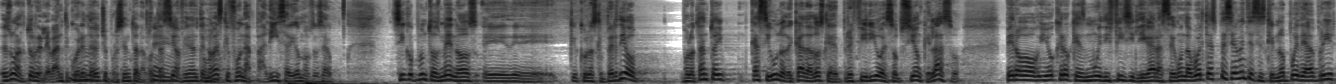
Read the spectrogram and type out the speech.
es un actor relevante, 48% de la votación. Finalmente, no es que fue una paliza, digamos, o sea, cinco puntos menos eh, de, que con los que perdió. Por lo tanto, hay casi uno de cada dos que prefirió esa opción que Lazo. Pero yo creo que es muy difícil llegar a segunda vuelta, especialmente si es que no puede abrir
